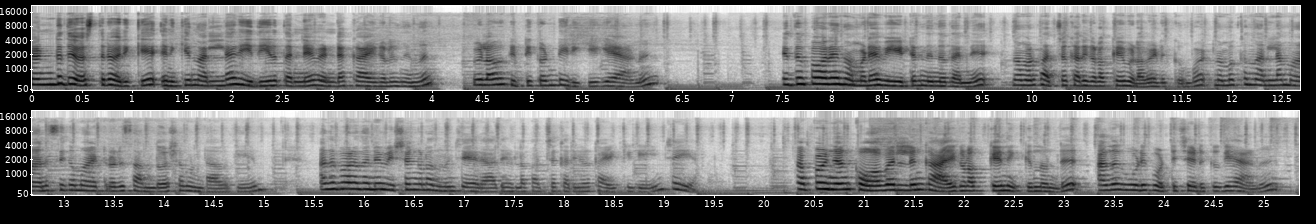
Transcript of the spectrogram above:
രണ്ട് ദിവസത്തിനൊരിക്കൽ എനിക്ക് നല്ല രീതിയിൽ തന്നെ വെണ്ടക്കായകളിൽ നിന്ന് വിളവ് കിട്ടിക്കൊണ്ടിരിക്കുകയാണ്. ഇതുപോലെ നമ്മുടെ വീട്ടിൽ നിന്ന് തന്നെ നമ്മൾ പച്ചക്കറികളൊക്കെ വിളവെടുക്കുമ്പോൾ നമുക്ക് നല്ല മാനസികമായിട്ടുള്ളൊരു സന്തോഷം ഉണ്ടാവുകയും അതുപോലെ തന്നെ വിഷങ്ങളൊന്നും ചേരാതെയുള്ള പച്ചക്കറികൾ കഴിക്കുകയും ചെയ്യാം. അപ്പോൾ ഞാൻ കോവലിലും കായ്കളൊക്കെ നിൽക്കുന്നുണ്ട്. അതുകൂടി പൊട്ടിച്ചെടുക്കുകയാണ്.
